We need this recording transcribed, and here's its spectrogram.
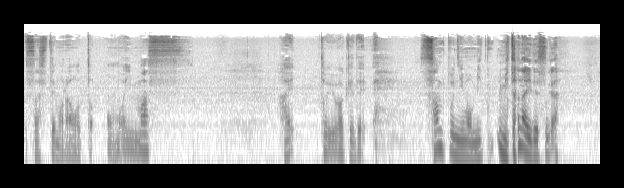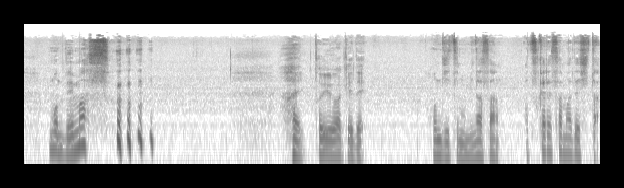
させてもらおうと思います。はい。というわけで3分にも満たないですがもう寝ます。はい。というわけで本日も皆さんお疲れ様でした。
